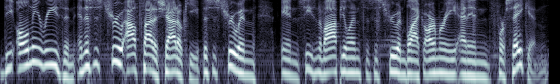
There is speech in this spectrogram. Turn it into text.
The only reason, and this is true outside of Shadowkeep, this is true in in Season of Opulence, this is true in Black Armory and in Forsaken.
